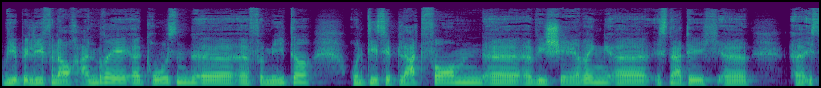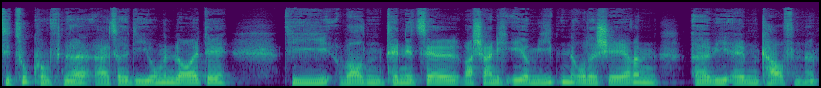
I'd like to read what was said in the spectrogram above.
Wir beliefern auch andere äh, großen äh, äh Vermieter und diese Plattformen äh, wie Sharing äh, ist natürlich äh, äh, ist die Zukunft. Ne? Also die jungen Leute die werden tendenziell wahrscheinlich eher mieten oder scheren, äh, wie eben kaufen. Ne?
